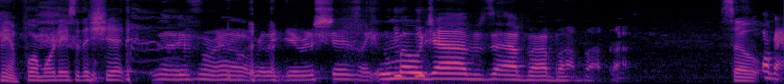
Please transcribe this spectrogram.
man, four more days of this shit. I don't really give a shit. It's like umo jobs. Uh, blah blah blah blah. So, Okay.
